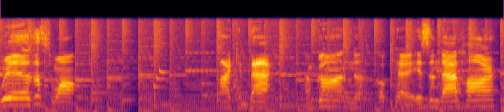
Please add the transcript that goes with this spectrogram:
with a swamp. I can back. I'm gone. Okay, isn't that hard?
